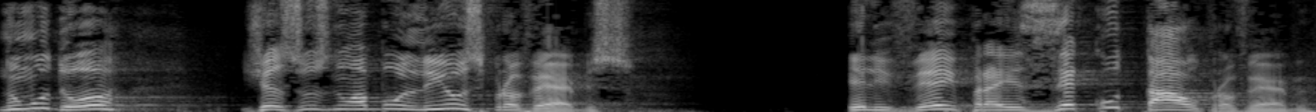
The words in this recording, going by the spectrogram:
Não mudou. Jesus não aboliu os provérbios. Ele veio para executar o provérbio.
